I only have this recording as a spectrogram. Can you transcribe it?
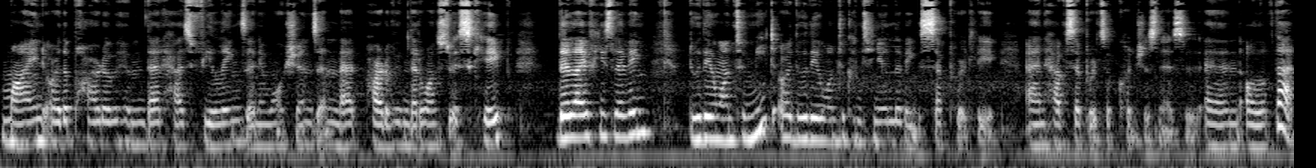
mind or the part of him that has feelings and emotions and that part of him that wants to escape the life he's living do they want to meet or do they want to continue living separately and have separate subconsciousness and all of that?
